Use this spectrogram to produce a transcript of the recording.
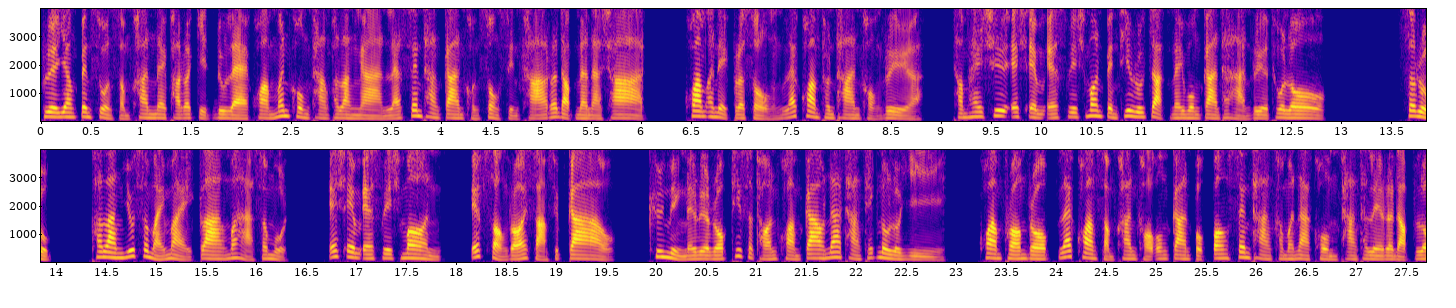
เรือยังเป็นส่วนสำคัญในภารกิจดูแลความมั่นคงทางพลังงาน และเส้นทางการขนส่งสินค้าระดับนานาชาติ ความอเนกประสงค์และความทนทานของเรือทำให้ชื่อ HMS Richmond เป็นที่รู้จักในวงการทหารเรือทั่วโลก สรุป พลังยุทธสมัยใหม่กลางมหาสมุทร HMS Richmond F239 คือหนึ่งในเรือรบที่สะท้อนความก้าวหน้าทางเทคโนโลยี ความพร้อมรบและความสำคัญขององค์การปกป้องเส้นทางคมนาคมทางทะเลระดับโล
